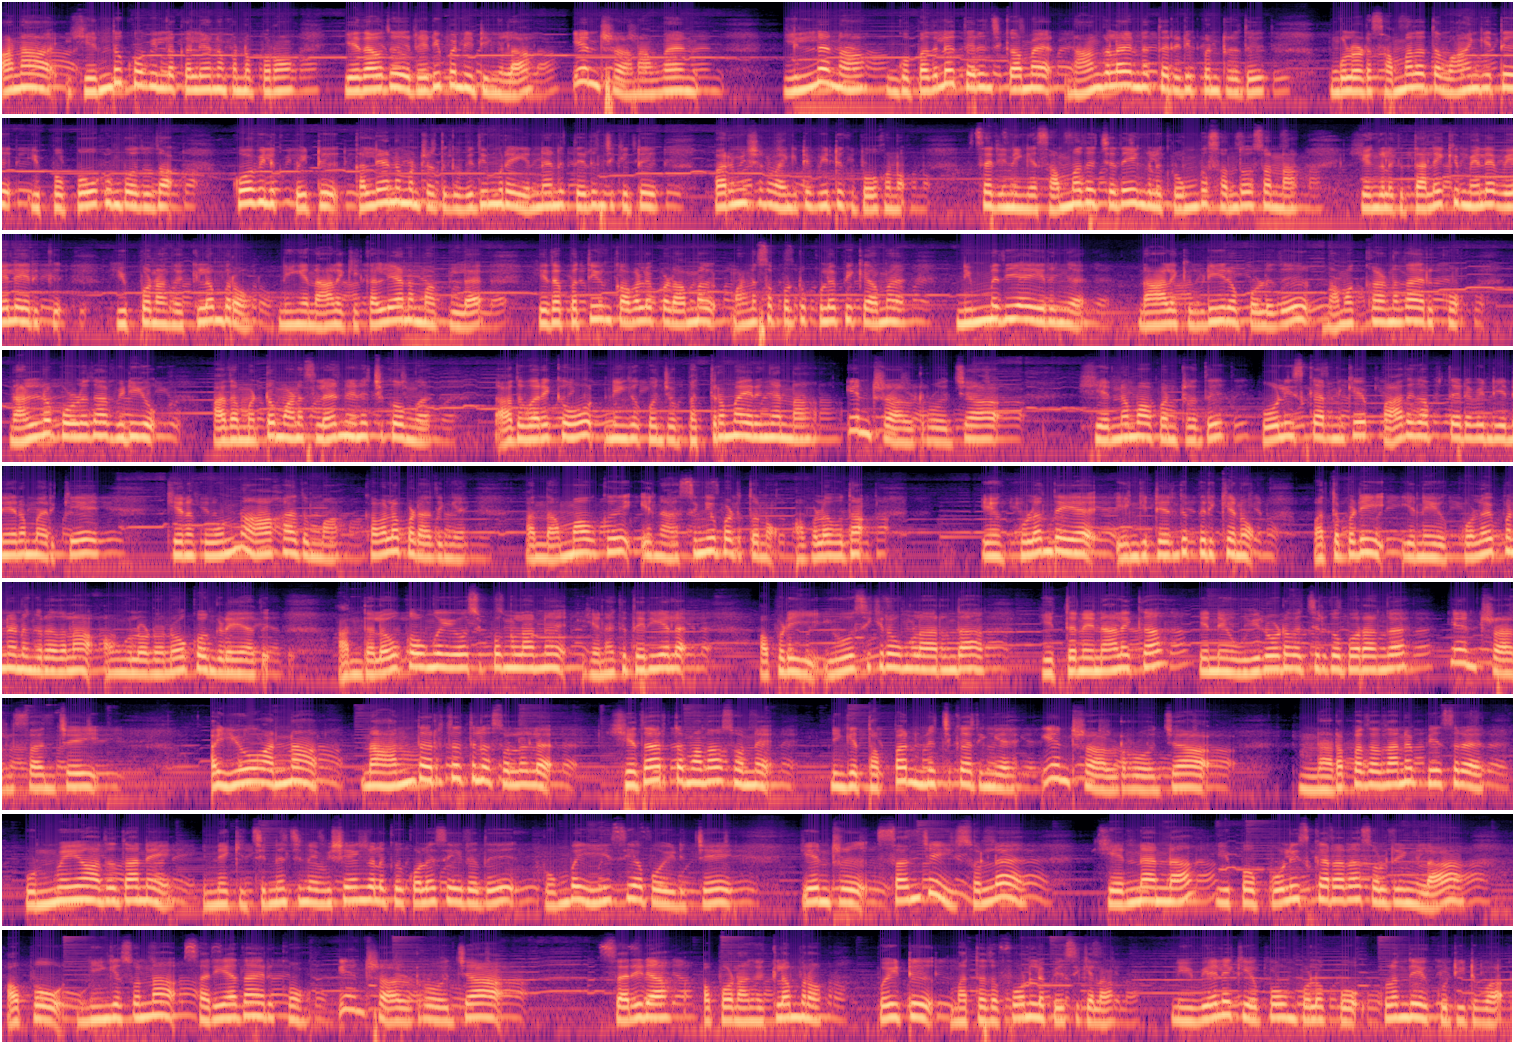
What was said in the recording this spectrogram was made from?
ஆனால் எந்த கோவிலில் கல்யாணம் பண்ண போகிறோம் ஏதாவது ரெடி பண்ணிட்டீங்களா? என்றான் அவன். இல்லைண்ணா உங்கள் பதிலை தெரிஞ்சுக்காம நாங்களாம் என்னத்தை ரெடி பண்ணுறது உங்களோட சம்மதத்தை வாங்கிட்டு இப்போ போகும்போது தான் கோவிலுக்கு போயிட்டு கல்யாணம் பண்ணுறதுக்கு விதிமுறை என்னன்னு தெரிஞ்சுக்கிட்டு பர்மிஷன் வாங்கிட்டு வீட்டுக்கு போகணும். சரி நீங்கள் சம்மதிச்சதே எங்களுக்கு ரொம்ப சந்தோஷம்ண்ணா. எங்களுக்கு தலைக்கு மேலே வேலை இருக்குது இப்போ நாங்கள் கிளம்புறோம். நீங்கள் நாளைக்கு கல்யாணம் மாப்பிள்ள இதை பற்றியும் கவலைப்படாமல் மனசை போட்டு குழப்பிக்காமல் நிம்மதியாக இருங்க. நாளைக்கு விடிகிற பொழுது நமக்கானதாக இருக்கும். நல்ல பொழுதாக விடியும். அதை மட்டும் மனசில் நினச்சிக்கோங்க. அது வரைக்கும் நீங்கள் கொஞ்சம் பத்திரமா இருங்கண்ணா என்றாள் ரோஜா. என்னம்மா பண்ணுறது போலீஸ்காரனுக்கே பாதுகாப்பு தேட வேண்டிய நேரமாக இருக்கே. எனக்கு ஒன்றும் ஆகாதும்மா கவலைப்படாதீங்க. அந்த அம்மாவுக்கு என்னை அசிங்கப்படுத்தணும் அவ்வளவுதான். என் குழந்தைய என்கிட்டேருந்து பிரிக்கணும். மற்றபடி என்னை கொலை பண்ணணுங்கிறதெல்லாம் அவங்களோட நோக்கம் கிடையாது. அந்த அளவுக்கு அவங்க யோசிப்பாங்களான்னு எனக்கு தெரியலை. அப்படி யோசிக்கிறவங்களா இருந்தால் இத்தனை நாளைக்கா என்னை உயிரோட வச்சிருக்க போறாங்க? என்றான் சஞ்சய். ஐயோ அண்ணா நான் அந்த அர்த்தத்தில் சொல்லலை. யதார்த்தமாக தான் சொன்னேன். நீங்கள் தப்பாக நினச்சிக்காதீங்க என்றாள் ரோஜா. நடப்பதை தானே பேசுகிற உண்மையும் அதுதானே. இன்னைக்கு சின்ன சின்ன விஷயங்களுக்கு கொலை செய்கிறது ரொம்ப ஈஸியாக போயிடுச்சே என்று சஞ்சய் சொல்ல என்னன்னா இப்போ போலீஸ்காரராக சொல்கிறீங்களா அப்போது நீங்கள் சொன்னால் சரியாக தான் இருக்கும் என்றாள் ரோஜா. சரிடா அப்போ நாங்கள் கிளம்புறோம். போயிட்டு மற்றதை ஃபோனில் பேசிக்கலாம். நீ வேலைக்கு எப்பவும் போல போ குழந்தைய கூட்டிட்டு வா.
